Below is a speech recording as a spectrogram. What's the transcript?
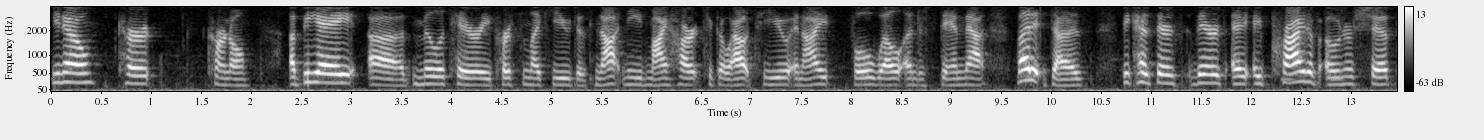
You know, Kurt, Colonel, A BA uh, military person like you does not need my heart to go out to you, and I full well understand that, but it does because there's there's a, a pride of ownership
